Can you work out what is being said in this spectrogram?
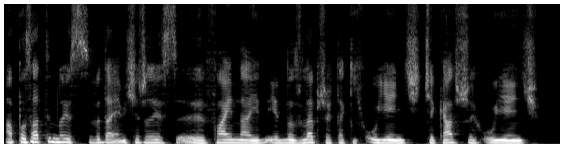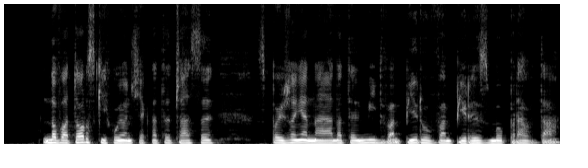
a poza tym, no jest, wydaje mi się, że jest y, fajna, jedno z lepszych takich ujęć, ciekawszych ujęć, nowatorskich ujęć jak na te czasy, spojrzenia na, na ten mit wampirów, wampiryzmu, prawda?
